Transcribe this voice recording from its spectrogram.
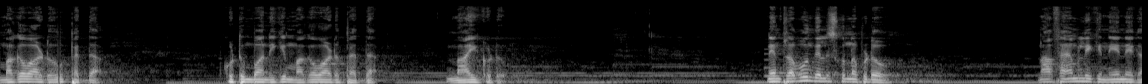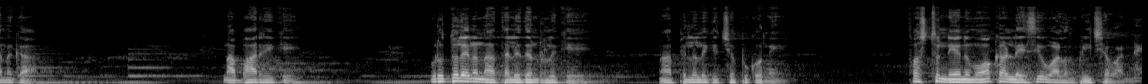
మగవాడు పెద్ద. కుటుంబానికి మగవాడు పెద్ద. నాయకుడు. నేను ప్రభువుని తెలుసుకున్నప్పుడు నా ఫ్యామిలీకి నేనే గనక నా భార్యకి వృద్ధులైన నా తల్లిదండ్రులకి నా పిల్లలకి చెప్పుకొని ఫస్ట్ నేను మోకాళ్ళేసి వాళ్ళని పిలిచేవాడిని.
